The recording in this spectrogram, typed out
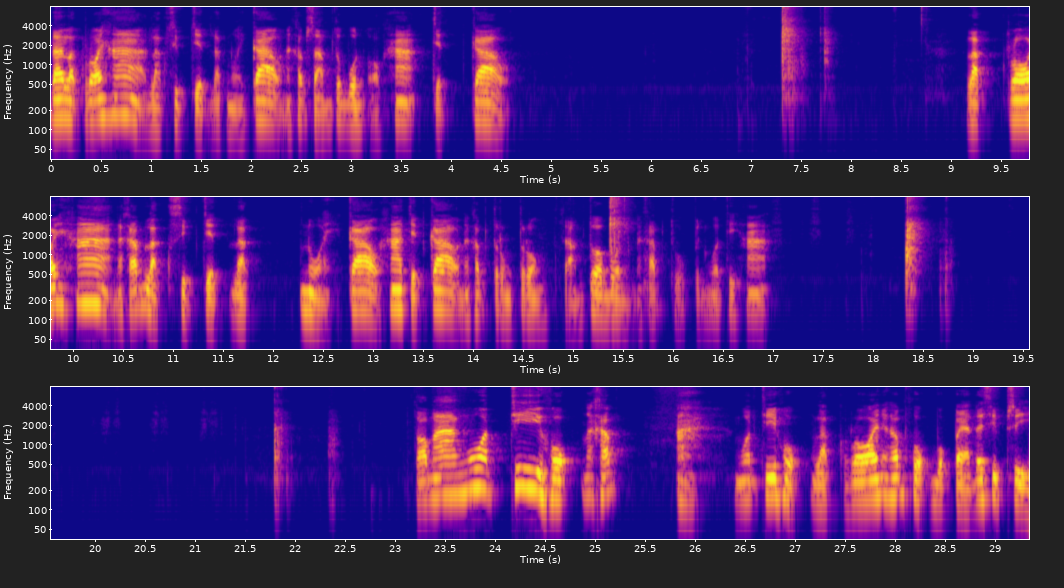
ได้หลักร้อยห้าหลักสิบเจ็ดหลักหน่วยเก้านะครับสามตัวบนออกห้าเจ็ดเก้าหลักร้อยห้านะครับ หลักสิบเจ็ดหลัก หน่วยเก้าห้าเจ็ดเก้านะครับ ตรงตรงสามตัวบนนะครับ ถูกเป็นงวดที่ห้าต่อมางวดที่หกนะครับอ่างวดที่หกหลักร้อยนะครับหกบวกแปดได้สิบสี่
